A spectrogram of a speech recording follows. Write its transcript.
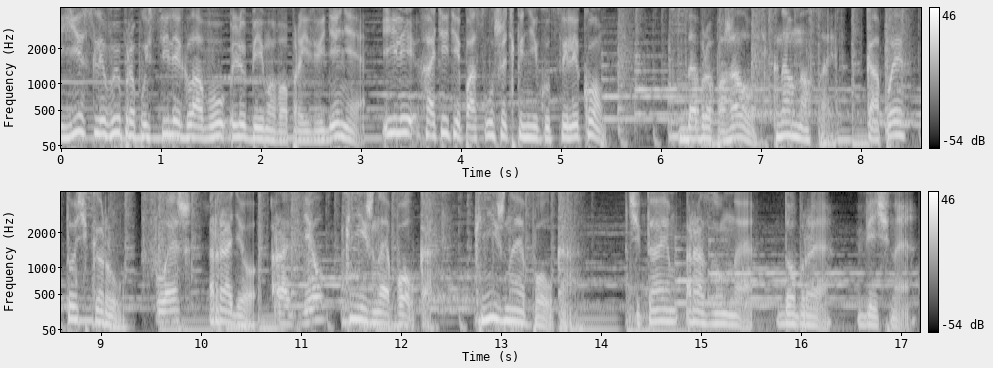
Если вы пропустили главу любимого произведения или хотите послушать книгу целиком, добро пожаловать к нам на сайт kp.ru слэш радио раздел «Книжная полка». Книжная полка. Читаем разумное, доброе, вечное.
